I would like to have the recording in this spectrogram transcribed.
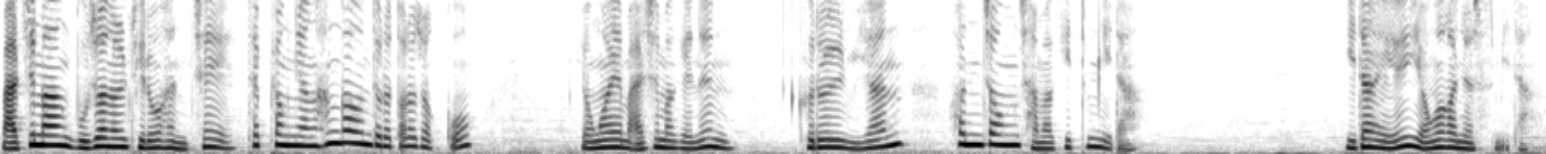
마지막 무전을 뒤로 한 채 태평양 한가운데로 떨어졌고 영화의 마지막에는 그를 위한 헌정 자막이 뜹니다. 이다혜의 영화관이었습니다.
